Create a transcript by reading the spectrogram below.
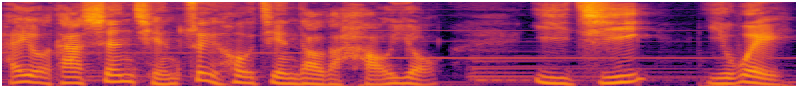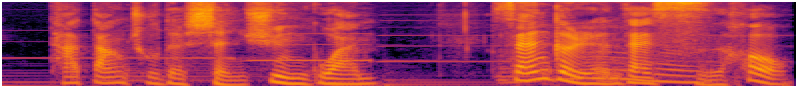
还有他生前最后见到的好友，以及一位他当初的审讯官，三个人在死后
